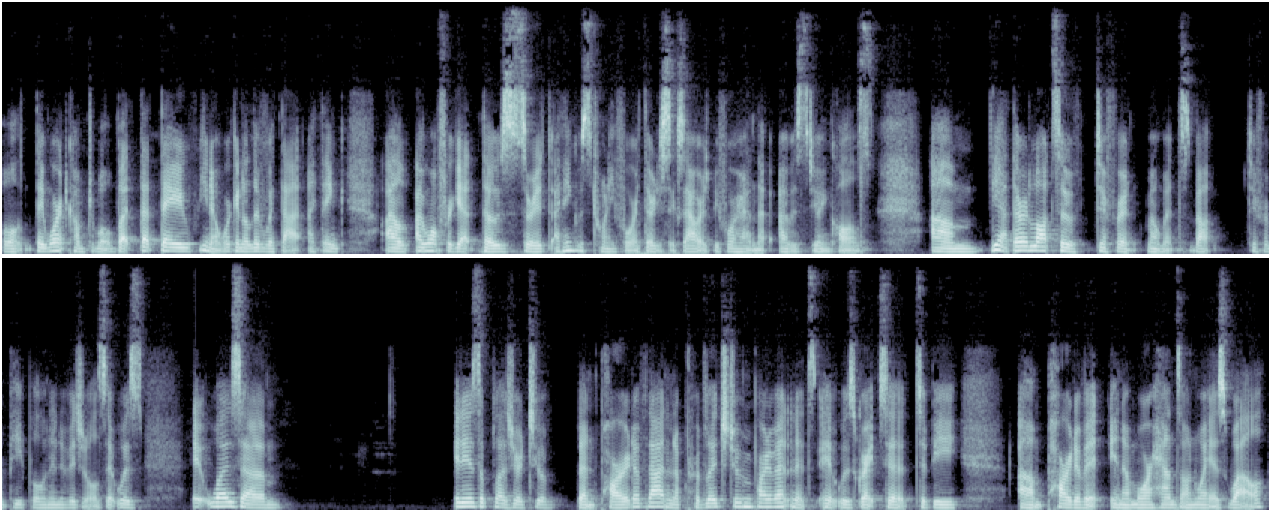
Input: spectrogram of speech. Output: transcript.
well, they weren't comfortable, but that they, you know, were going to live with that. I think I'll, I won't forget those sort of, I think it was 24, 36 hours beforehand that I was doing calls. Um, yeah, there are lots of different moments about different people and individuals. It was, it was, um, it is a pleasure to have been part of that and a privilege to have been part of it. And it's, it was great to, to be, um, part of it in a more hands-on way as well.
